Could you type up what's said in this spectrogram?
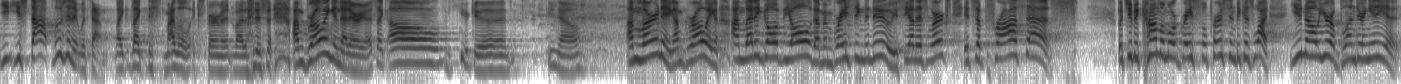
you, you stop losing it with them. Like, like this is my little experiment. I'm growing in that area. It's like, oh, you're good. You know. I'm learning, I'm growing, I'm letting go of the old, I'm embracing the new. You see how this works? It's a process. But you become a more graceful person because why? You know you're a blundering idiot.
